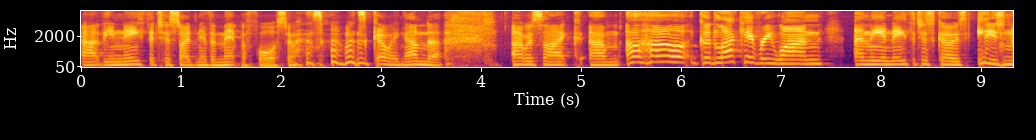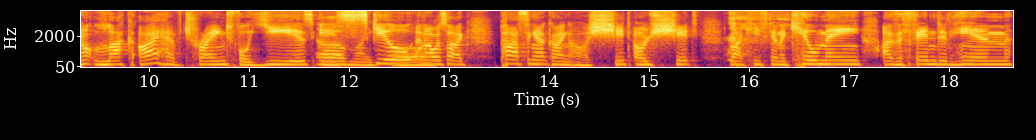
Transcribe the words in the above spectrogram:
Uh, the anaesthetist I'd never met before. So as I was going under, I was like, um, "Oh, good luck, everyone." And the anaesthetist goes, "It is not luck. I have trained for years. It is Oh my skill." And I was like passing out, going, "Oh shit! Oh shit! Like he's going to kill me. I've offended him."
